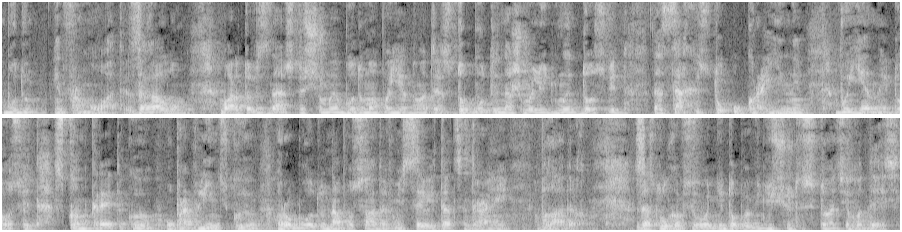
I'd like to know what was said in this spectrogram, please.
буду інформувати. Загалом варто відзначити, що ми будемо поєднувати здобути нашими людьми досвід захисту України, воєнний досвід з конкретикою управлінською роботою на посадах місцевій та центральній владах. Заслухав сьогодні доповіді щодо ситуації в Одесі.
